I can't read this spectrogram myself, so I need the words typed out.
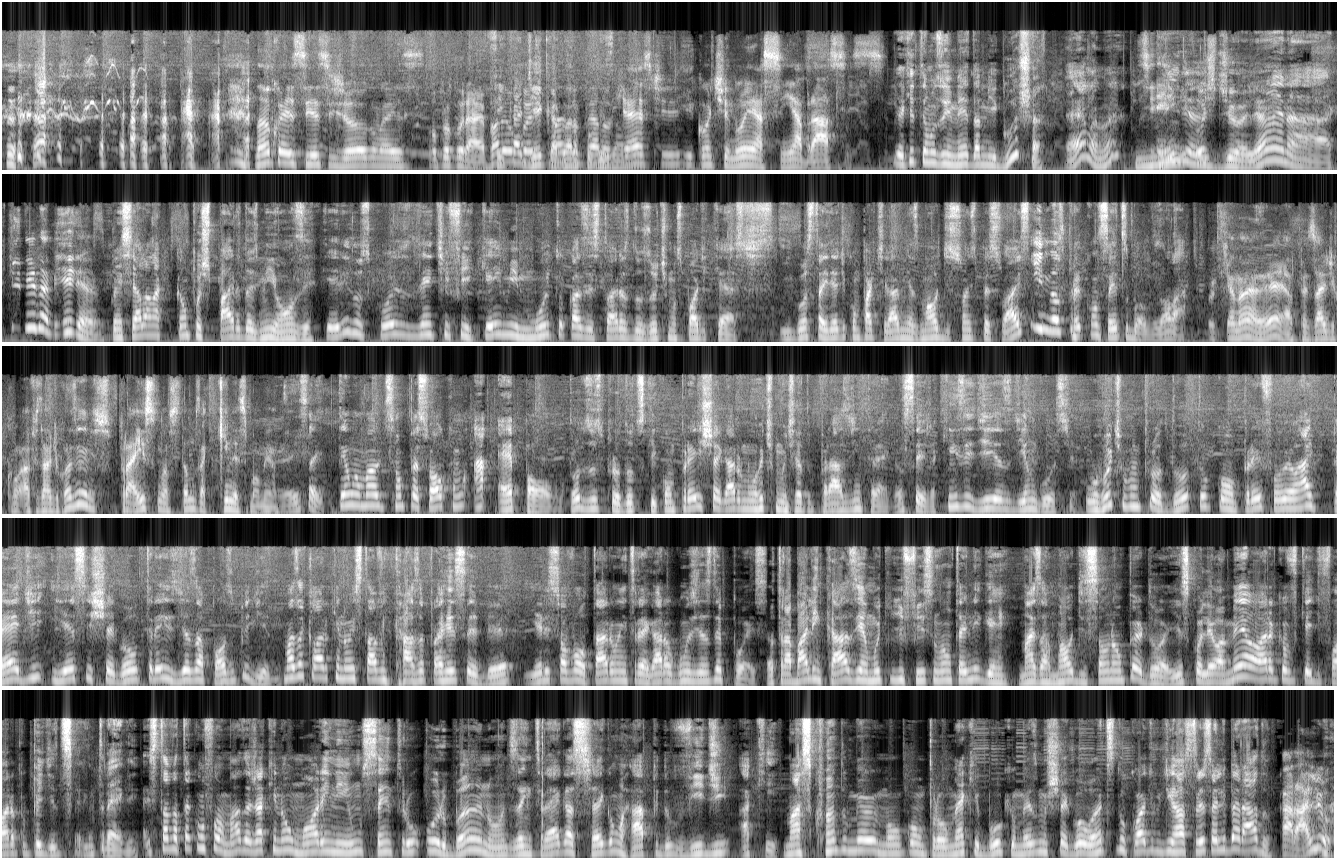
Não conhecia esse jogo, mas vou procurar. Valeu Fica a dica agora um pro Belo. Cast e continuem assim. Abraços. E aqui temos o e-mail da Miguxa, é ela, não é? Sim, Miriam Miguxa. Juliana. Querida Miriam, Conheci ela na Campus Party 2011. Queridos coisas, identifiquei-me muito com as histórias dos últimos podcasts. E gostaria de compartilhar minhas maldições pessoais e meus preconceitos bobos. Olha lá. porque não é, é apesar de apesar de contas, pra isso nós estamos aqui nesse momento. É isso aí. Tem uma maldição pessoal com a Apple. Todos os produtos que comprei chegaram no último dia do prazo de entrega, ou seja, 15 dias de angústia. O último produto comprei foi um iPad e esse chegou três dias após o pedido. Mas é claro que não estava em casa para receber e eles só voltaram a entregar alguns dias depois. Eu trabalho em casa e é muito difícil não ter ninguém, mas a maldição não perdoa e escolheu a meia hora que eu fiquei de fora para o pedido ser entregue. Estava até conformada já que não moro em nenhum centro urbano onde as entregas chegam rápido, vide aqui. Mas quando meu irmão comprou o MacBook, o mesmo chegou antes do código de rastreio ser liberado. Caralho,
